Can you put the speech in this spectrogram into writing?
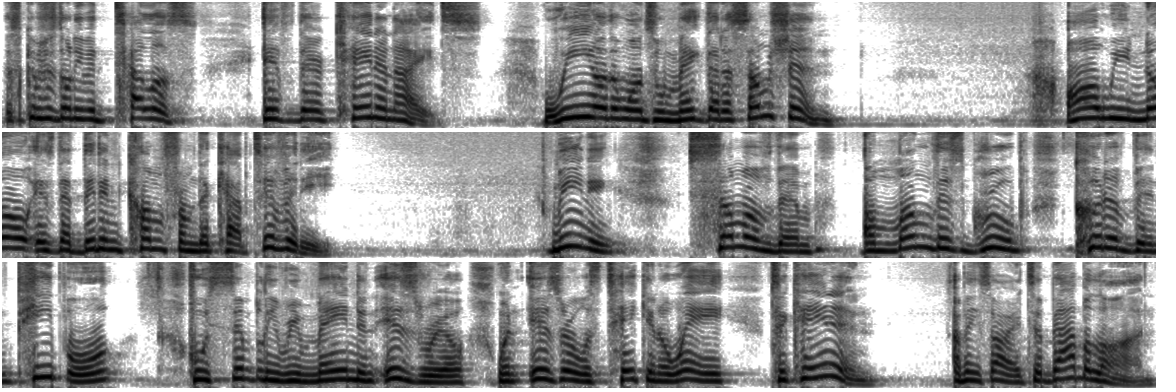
The scriptures don't even tell us if they're Canaanites. We are the ones who make that assumption. All we know is that they didn't come from the captivity. Meaning, some of them among this group could have been people who simply remained in Israel when Israel was taken away to Canaan. I mean, sorry, to Babylon.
